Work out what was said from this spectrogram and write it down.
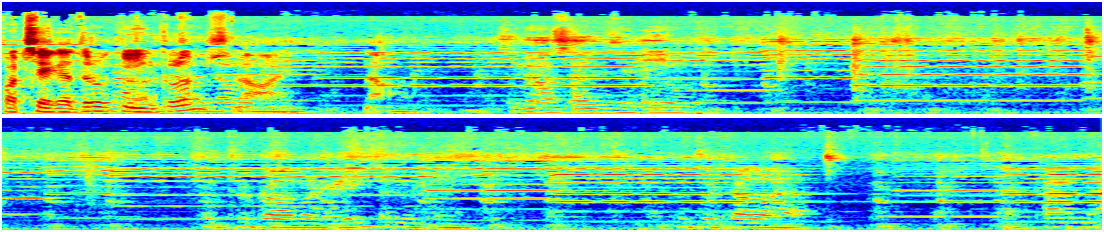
Pot ser que truqui No, inclús? no, No, no. eh? No. Si no, se'ls diu. Pot trucar la Margarita, no sé. Pot trucar la, la Carme.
